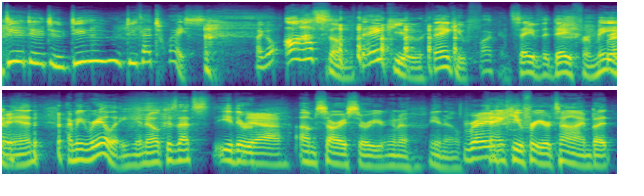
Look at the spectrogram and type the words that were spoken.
do, do, do, do, do that twice. I go, awesome. Thank you. Thank you. Fucking save the day for me, Right. man. I mean, really, you know, because that's either, Yeah. I'm sorry, sir, you're going to, you know, Right. thank you for your time, but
